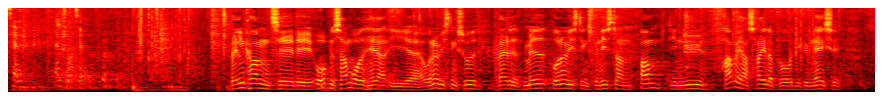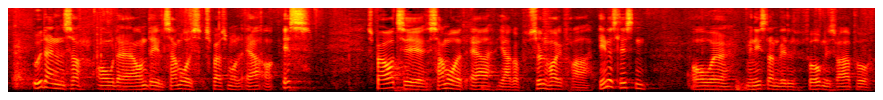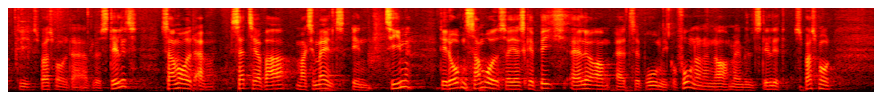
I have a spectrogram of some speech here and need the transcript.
Tal. Altid tal. Velkommen til det åbne samråd her i uh, undervisningsudvalget med undervisningsministeren om de nye fraværsregler på de gymnasie uddannelser, og der er omdelt samrådsspørgsmål R og S. Spørger til samrådet er Jakob Sølhøj fra Enhedslisten, og uh, ministeren vil forhåbentlig svare på de spørgsmål, der er blevet stillet. Samrådet er sat til at vare maksimalt en time. Det er et åbent samråd, så jeg skal bede alle om at øh, bruge mikrofonerne, når man vil stille et spørgsmål.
